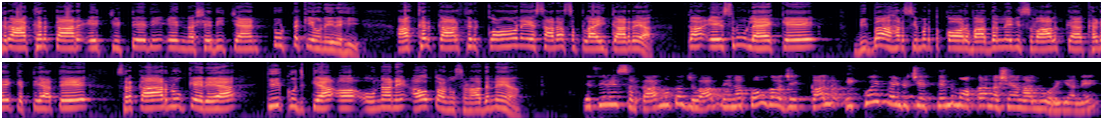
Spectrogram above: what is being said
ਫਿਰ ਆਖਰਕਾਰ ਇਹ ਚਿੱਟੇ ਦੀ, ਇਹ ਨਸ਼ੇ ਦੀ ਚੈਨ ਟੁੱਟ ਕਿਉਂ ਨਹੀਂ ਰਹੀ? ਆਖਰਕਾਰ ਫਿਰ ਕੌਣ ਇਹ ਸਾਰਾ ਸਪਲਾਈ ਕਰ ਰਿਹਾ? ਤਾਂ ਇਸ ਨੂੰ ਲੈ ਕੇ ਬੀਬਾ ਹਰਸਿਮਰਤ ਕੌਰ ਬਾਦਲ ਨੇ ਵੀ ਸਵਾਲ ਖੜੇ ਕੀਤੇ ਆ ਤੇ ਸਰਕਾਰ ਨੂੰ ਘੇਰਿਆ। ਕੀ ਕੁਝ ਕਿਹਾ? ਉਹਨਾਂ ਨੇ, ਆਓ ਤੁਹਾਨੂੰ ਸੁਣਾ ਦਿੰਨੇ ਆ ਤੇ ਫਿਰ ਇਸ ਸਰਕਾਰ ਨੂੰ ਤਾਂ ਜਵਾਬ ਦੇਣਾ ਪਊਗਾ, ਜੇ ਕੱਲ ਇੱਕੋ ਹੀ ਪਿੰਡ 'ਚ ਤਿੰਨ ਮੌਤਾਂ ਨਸ਼ਿਆਂ ਨਾਲ ਹੋ ਰਹੀਆਂ ਨੇ।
